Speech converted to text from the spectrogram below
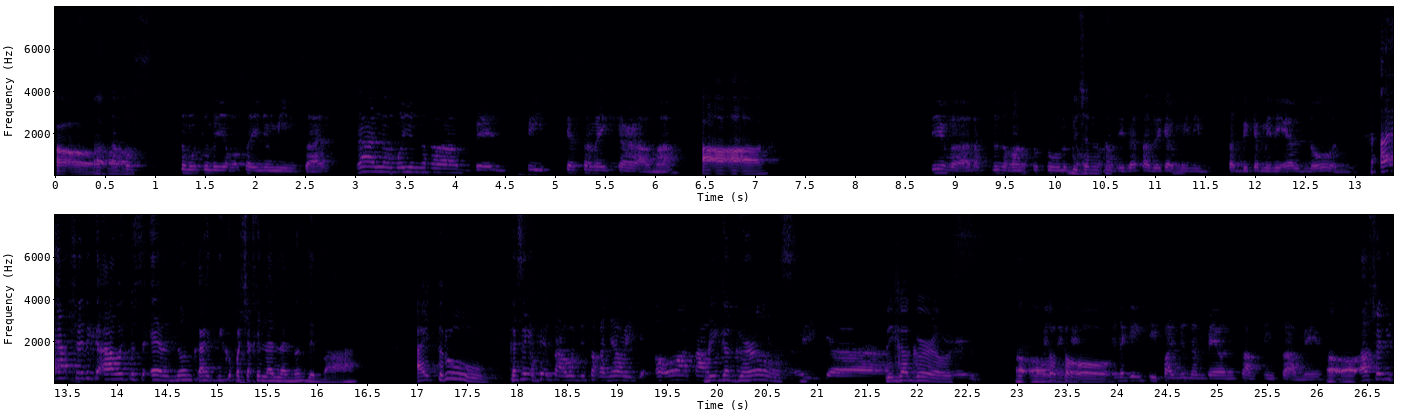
Oo. Oo. Tapos, tumutuloy ako sa inyo minsan. Na alam mo yung naka-bed space ka sa may karama? Ah, ah, ah, ah. Di ba? Tapos doon ako natutulog Di siya ako sa natut- kanila. Tabi kami ni, tabi kami ni El noon. Ay, actually, kaaway ko si El noon kahit di ko pa siya kilala noon, di ba? Ay, true. Kasi, Kasi ang tawag niyo sa kanya, Riga, oo, ang tawag Riga Girls. Riga, Liga Girls. Oo. May- Totoo. May nag-iisipan nyo na meron something sa amin. Oo. Actually,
